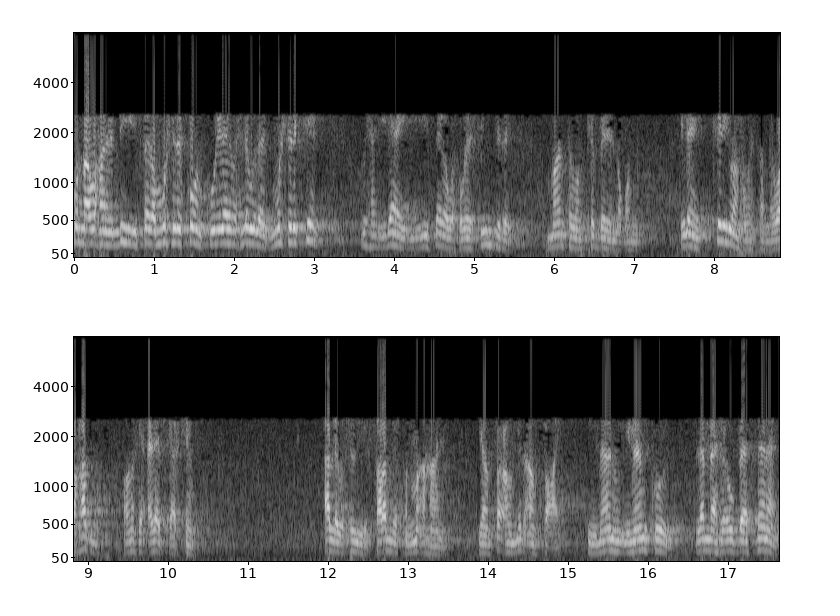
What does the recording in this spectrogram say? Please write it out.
كنا وحنا به إساق مشركون كو إلهي وحلو ذلك مشركين وحنا إلهي إساق وحواسين جري ما أنت وانكبر النقم إلهي كريم رمين صلى وهضم ومكي عذاب كاركين قال وحوي فلم يكن ما أهاني ينفعهم من أنفعي إيمانهم إيمان كل لما رأوا باسنا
